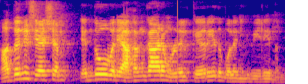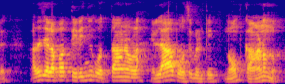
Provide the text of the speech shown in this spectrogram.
അതിനുശേഷം എന്തോ വലിയ അഹങ്കാരം ഉള്ളിൽ കയറിയതുപോലെ എനിക്ക് ഫീൽ ചെയ്യുന്നുണ്ട്. അത് ചിലപ്പോൾ തിരിഞ്ഞു കൊത്താനുള്ള എല്ലാ പോസിബിലിറ്റിയും നോം കാണുന്നു.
